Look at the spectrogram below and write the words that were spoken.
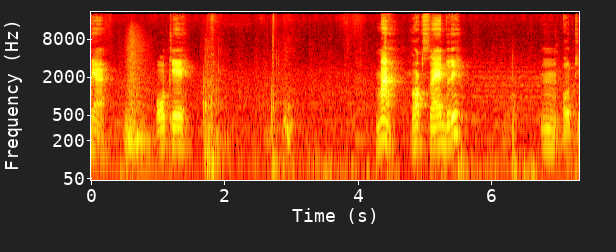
เนี่ย โอเค มาร็อกแซนดูดิ อืม โอเค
